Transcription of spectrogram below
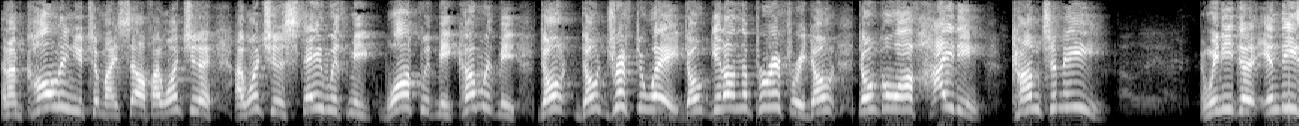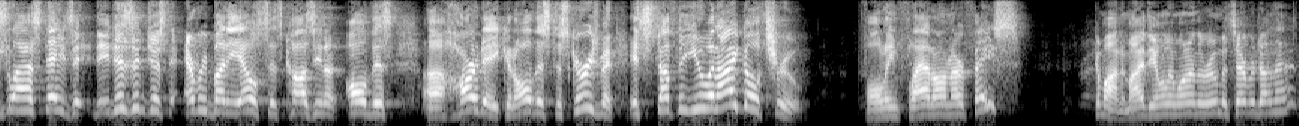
And I'm calling you to myself. I want you to, I want you to stay with me, walk with me, come with me. Don't, don't drift away. Don't get on the periphery. Don't, don't go off hiding. Come to me. And we need to, in these last days, it, it isn't just everybody else that's causing all this uh, heartache and all this discouragement. It's stuff that you and I go through. Falling flat on our face. Come on, am I the only one in the room that's ever done that?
